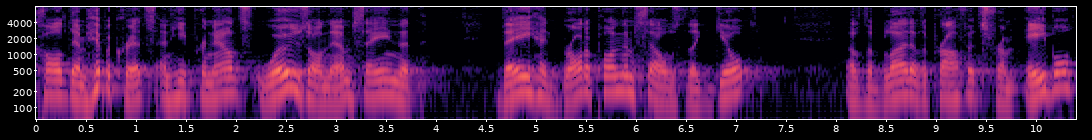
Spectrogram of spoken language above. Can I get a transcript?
called them hypocrites, and he pronounced woes on them, saying that they had brought upon themselves the guilt of the blood of the prophets from Abel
